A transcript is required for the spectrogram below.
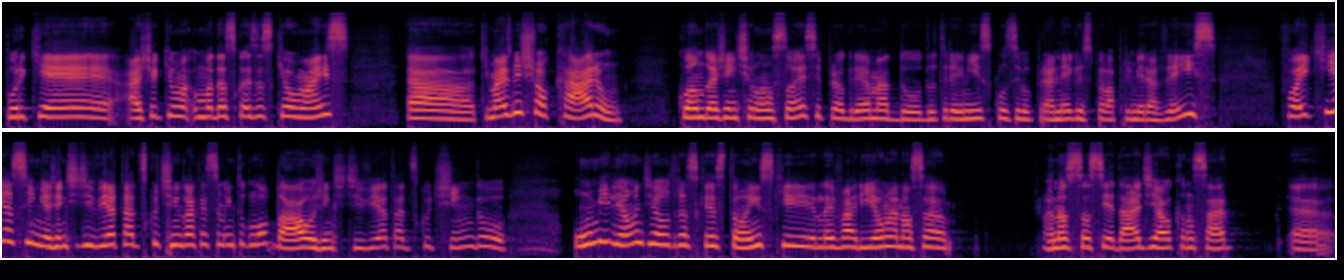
porque acho que uma, uma das coisas que eu mais uh, que mais me chocaram quando a gente lançou esse programa do, do exclusivo para negros pela primeira vez foi que assim a gente devia estar tá discutindo aquecimento global, a gente devia estar tá discutindo um milhão de outras questões que levariam a nossa, a nossa sociedade a alcançar é,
